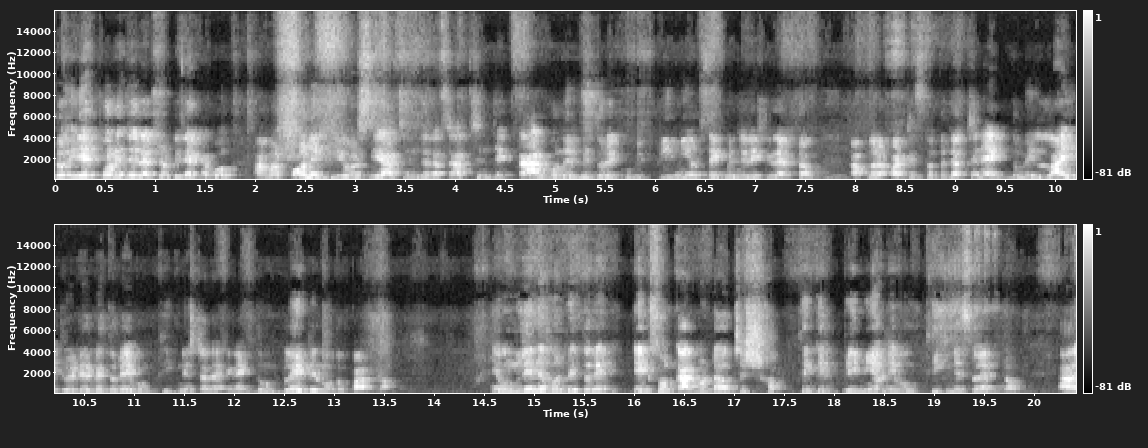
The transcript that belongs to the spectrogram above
তো এরপরে যে ল্যাপটপটি দেখাবো, আমার অনেক ভিউয়ার্সই আছেন যারা চাচ্ছেন যে কার্বনের ভেতরে, খুবই প্রিমিয়াম সেগমেন্টের একটি ল্যাপটপ আপনারা পারচেজ করতে যাচ্ছেন, একদমই লাইট ওয়েটের ভেতরে এবং থিকনেসটা দেখেন, একদম ব্লেডের মতো পাতলা। এবং লেনোভোর ভেতরে এক্সন কার্বনটা হচ্ছে সব থেকে প্রিমিয়াম এবং থিকনেস ল্যাপটপ আর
